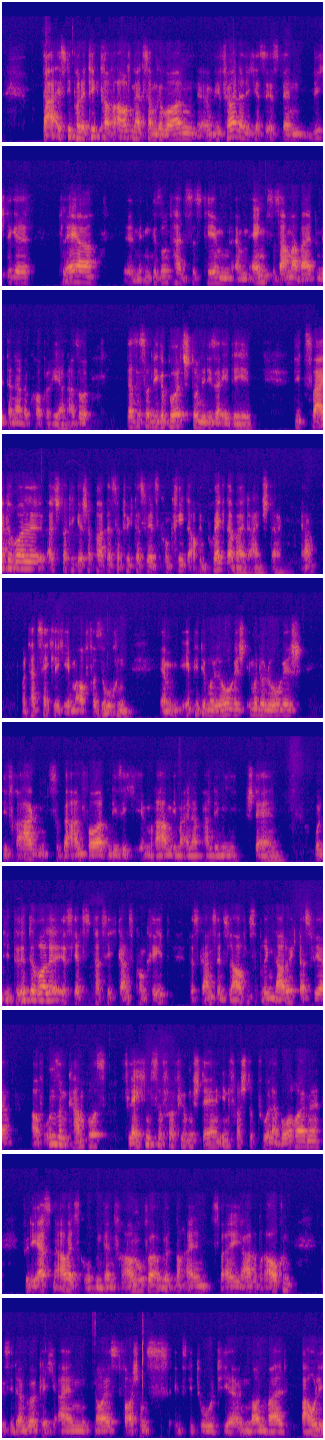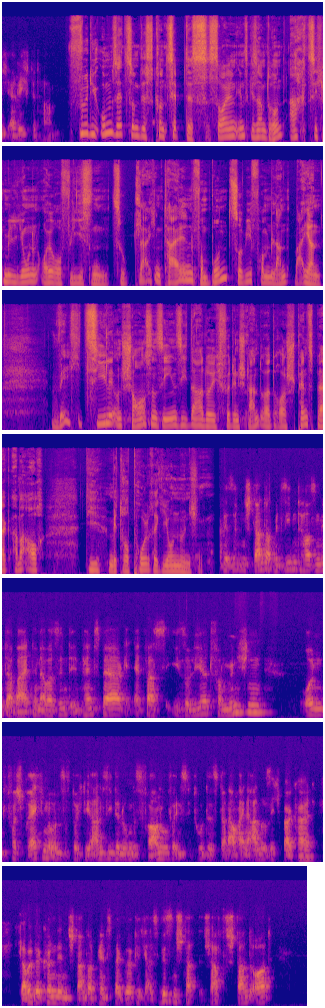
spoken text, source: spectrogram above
Da ist die Politik darauf aufmerksam geworden, wie förderlich es ist, wenn wichtige Player im Gesundheitssystem ähm, eng zusammenarbeiten, miteinander kooperieren. Also das ist so die Geburtsstunde dieser Idee. Die zweite Rolle als strategischer Partner ist natürlich, dass wir jetzt konkret auch in Projektarbeit einsteigen ja? und tatsächlich eben auch versuchen, ähm, epidemiologisch, immunologisch die Fragen zu beantworten, die sich im Rahmen immer einer Pandemie stellen. Und die dritte Rolle ist jetzt tatsächlich ganz konkret, das Ganze ins Laufen zu bringen, dadurch, dass wir auf unserem Campus Flächen zur Verfügung stellen, Infrastruktur, Laborräume für die ersten Arbeitsgruppen. Denn Fraunhofer wird noch ein, zwei Jahre brauchen, bis sie dann wirklich ein neues Forschungsinstitut hier in Nonnwald baulich errichtet haben. Für die Umsetzung des Konzeptes sollen insgesamt rund 80 Millionen Euro fließen, zu gleichen Teilen vom Bund sowie vom Land Bayern. Welche Ziele und Chancen sehen Sie dadurch für den Standort Roche-Penzberg, aber auch die Metropolregion München? Wir sind ein Standort mit 7000 Mitarbeitenden, aber sind in Penzberg etwas isoliert von München und versprechen uns durch die Ansiedelung des Fraunhofer Institutes dann auch eine andere Sichtbarkeit. Ich glaube, wir können den Standort Penzberg wirklich als Wissenschaftsstandort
